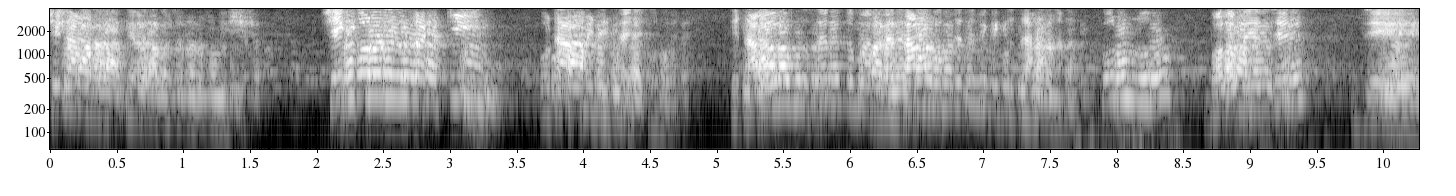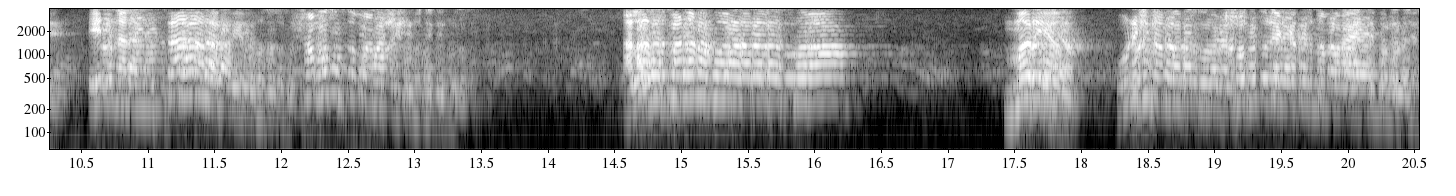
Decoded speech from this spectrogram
সেটা আমরা আজকের আলোচনার বিষয়। সেই করণীয়টা কি? ওটা আপনি ডিসাইড করবেন আল্লাহ বলতেছেন তোমার রেজাল্ট হচ্ছে তুমি কিন্তু জাহান্নামে। করল বলা হয়েছে যে ইন্নাল ইনসানা লাফি খুসর। সমস্ত মানুষের ক্ষতিগ্রস্ত। আল্লাহ সুবহানাহু ওয়া তাআলা সূরা মারইয়াম 19 নম্বর সূরা 70 71 নম্বর আয়াতে বলেছেন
